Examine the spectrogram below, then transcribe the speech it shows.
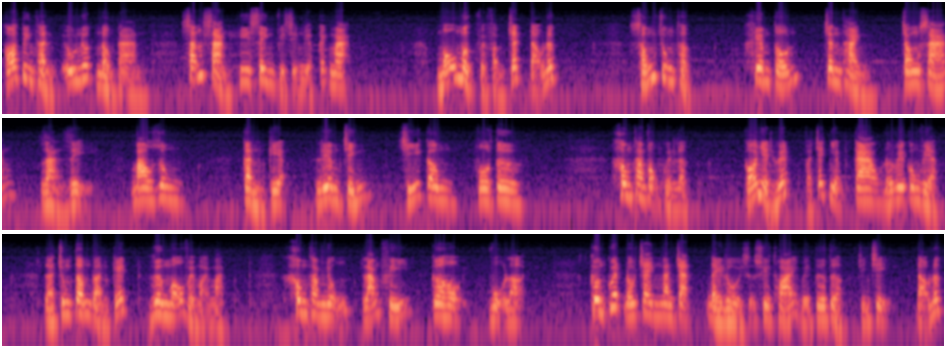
có tinh thần yêu nước nồng nàn, sẵn sàng hy sinh vì sự nghiệp cách mạng, mẫu mực về phẩm chất đạo đức, sống trung thực, khiêm tốn, chân thành, trong sáng, giản dị, bao dung, cần kiệm, liêm chính, trí công, vô tư, không tham vọng quyền lực, có nhiệt huyết và trách nhiệm cao đối với công việc, là trung tâm đoàn kết, gương mẫu về mọi mặt, không tham nhũng, lãng phí, cơ hội, vụ lợi, cương quyết đấu tranh ngăn chặn đẩy lùi sự suy thoái về tư tưởng, chính trị, đạo đức,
